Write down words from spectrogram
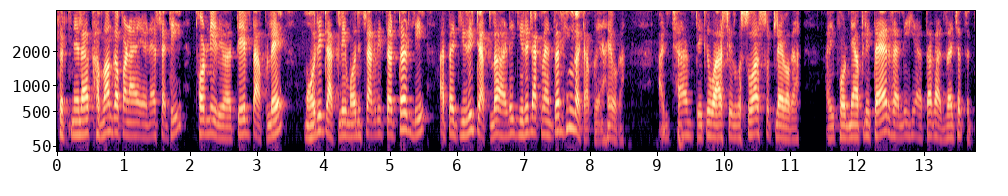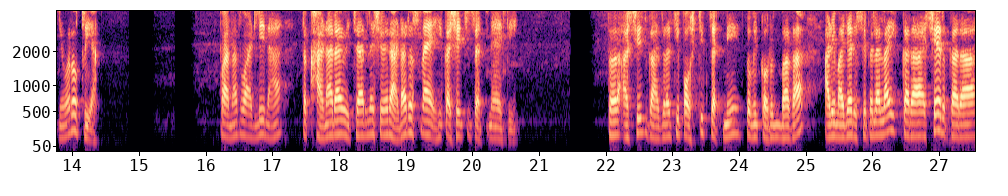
चटणीला खमंगपणा येण्यासाठी फोडणी द्या तेल तापले मोहरी टाकली मोहरी चांगली तडतडली आता जिरी टाकलं आणि जिरी टाकल्यानंतर हिंग टाकूया हे बघा. आणि छान पैकी वास येईल सुवास सुटलाय बघा. आई फोडणी आपली तयार झाली ही आता गाजराच्या चटणीवर ओतूया. पानात वाढली ना तर खाणारा विचारल्याशिवाय राहणारच नाही ही कशाची चटणी आहे ती? तर अशीच गाजराची पौष्टिक चटणी तुम्ही करून बघा आणि माझ्या रेसिपीला लाईक करा शेअर करा.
